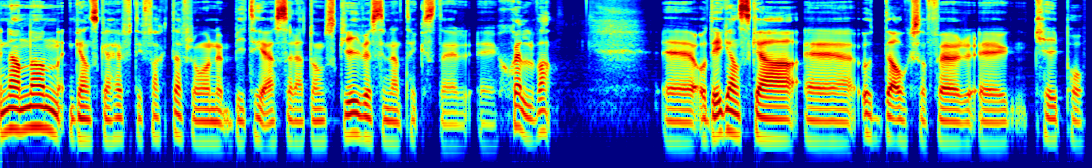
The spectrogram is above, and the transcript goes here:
En annan ganska häftig fakta från BTS är att de skriver sina texter eh, själva. Eh, och det är ganska eh, udda också för eh, K-pop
